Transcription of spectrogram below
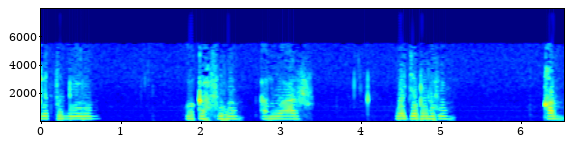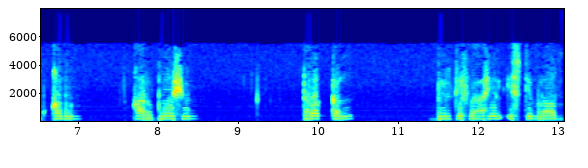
قطمير وكهفهم الوار وجبلهم قمقم قم قربوش توكل بارتفاع الاستمراض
